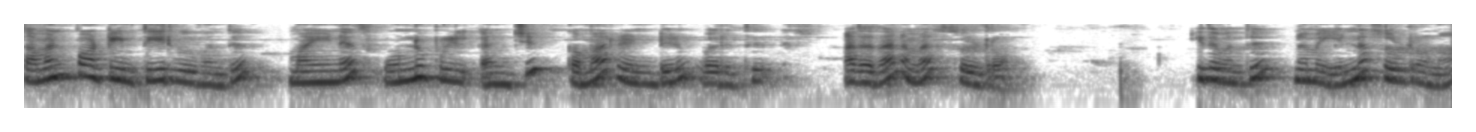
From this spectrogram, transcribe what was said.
சமன்பாட்டின் தீர்வு வந்து மைனஸ் ஒன்று புள்ளி அஞ்சு கமா ரெண்டு வருது. அதை தான் நம்ம சொல்கிறோம் இதை வந்து நம்ம என்ன சொல்கிறோன்னா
